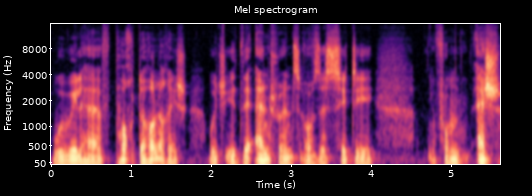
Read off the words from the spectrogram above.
We will have Porte de Hollerich, which is the entrance of the city from Esch.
